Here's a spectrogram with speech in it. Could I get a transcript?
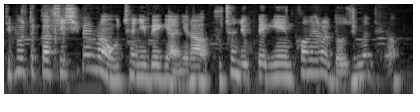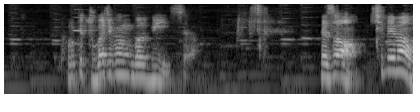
디폴트 값이 11만 5200이 아니라 9600인 펌웨어를 넣어주면 돼요. 그렇게 두 가지 방법이 있어요. 그래서 11만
